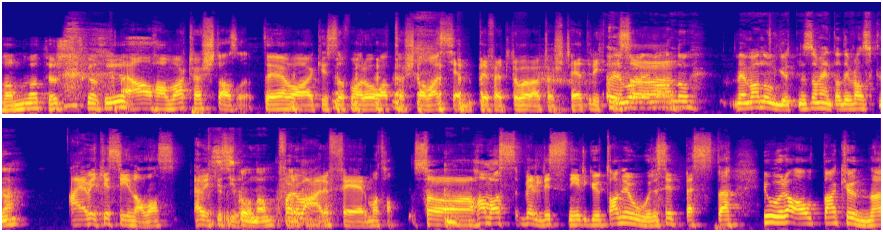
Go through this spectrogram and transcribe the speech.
han var tørst, skal sies. Ja, han var tørst, altså. Det var Christoph Marot var tørst. Han var kjent i feltet for å være tørst. Helt riktig. Hvem Så, var, hvem var, no, hvem var unggutten som henta de flaskene? Nei, jeg vil ikke si navnet hans. Jeg vil ikke si. For å være fair mot han. Så han var veldig snill gutt. Han gjorde sitt beste. Gjorde alt han kunne.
